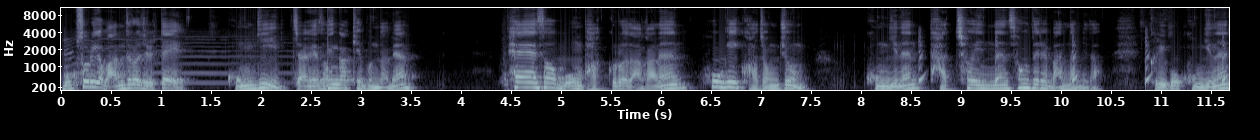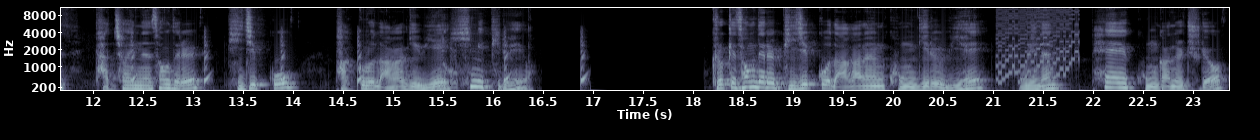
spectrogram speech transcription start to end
목소리가 만들어질 때 공기 입장에서 생각해 본다면 폐에서 몸 밖으로 나가는 호기 과정 중 공기는 닫혀 있는 성대를 만납니다. 그리고 공기는 닫혀 있는 성대를 비집고 밖으로 나가기 위해 힘이 필요해요. 그렇게 성대를 비집고 나가는 공기를 위해 우리는 폐의 공간을 줄여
